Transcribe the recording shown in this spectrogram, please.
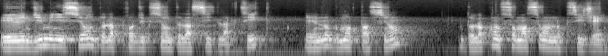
et une diminution de la production de l'acide lactique et une augmentation de la consommation en oxygène.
